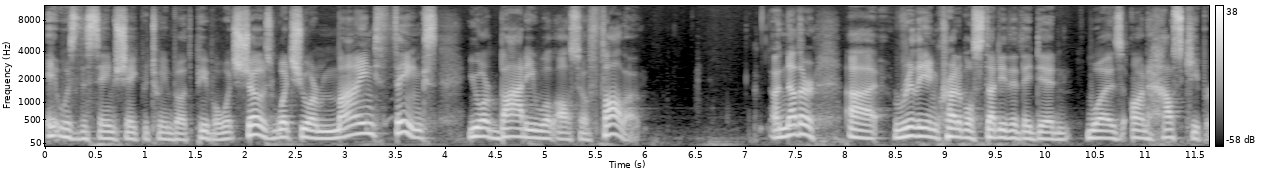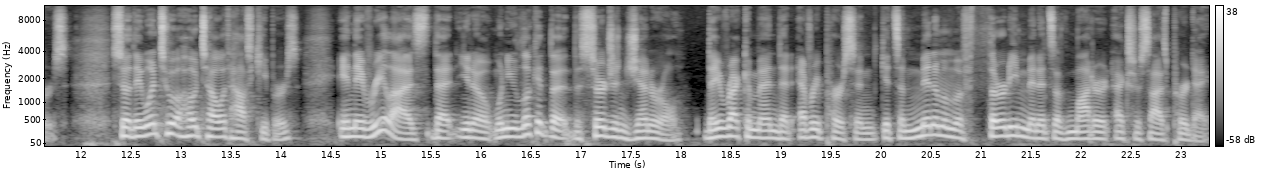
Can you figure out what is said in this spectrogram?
it was the same shake between both people, which shows what your mind thinks your body will also follow. Another uh, really incredible study that they did was on housekeepers. So they went to a hotel with housekeepers and they realized that, you know, when you look at the, the Surgeon General, they recommend that every person gets a minimum of 30 minutes of moderate exercise per day.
